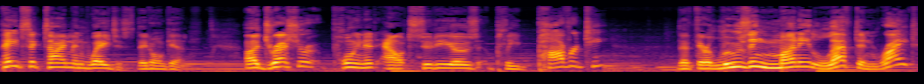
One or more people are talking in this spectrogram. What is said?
paid sick time and wages they don't get. Uh, Drescher pointed out studios plead poverty, that they're losing money left and right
